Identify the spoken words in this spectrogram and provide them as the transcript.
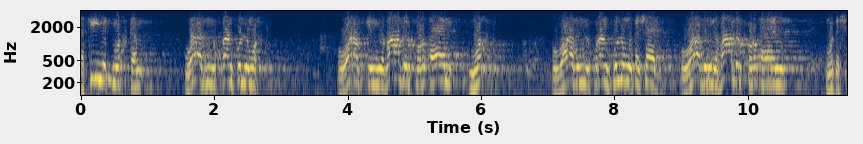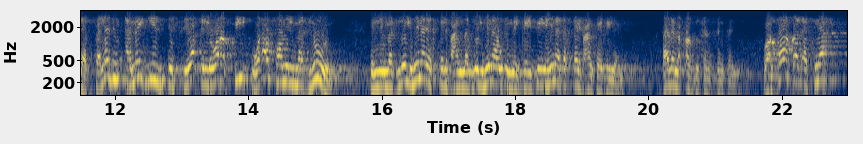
فكلمة محكم ورد من القرآن كله محكم. وورد إن بعض القرآن محكم. وورد إن القرآن كله متشابه. وورد إن بعض القرآن متشابه. فلازم أميز السياق اللي ورد فيه وأفهم المدلول. إن المدلول هنا يختلف عن المدلول هنا وإن الكيفية هنا تختلف عن الكيفية هنا. هذا اللي قصده كان السنتين وساق الأسماء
